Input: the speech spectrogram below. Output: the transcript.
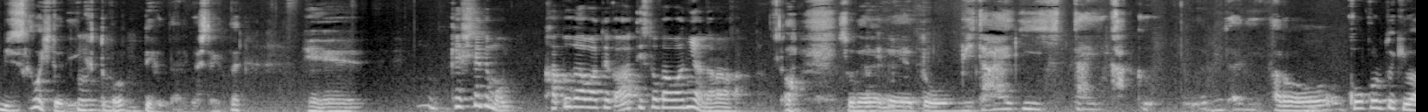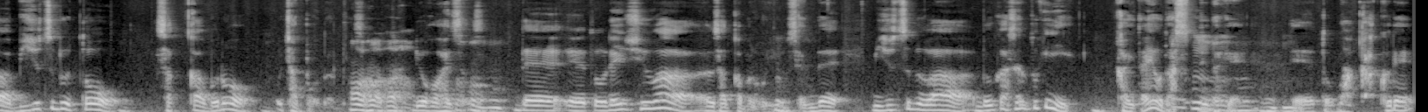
美術館は一人で行くところっていうふうになりましたけどね。へえ。決してでも、書く側というかアーティスト側にはならなかった。あ、それで、えっ、と、美大に行きたい、書く、美大に、あの、高校の時は美術部とサッカー部のチャンポンなんですよ。はい両方入ってたんです。で、えっ、と、練習はサッカー部の方優先で、美術部は文化祭の時に描いた絵を出すっていうだけ。えっ、と、まあ、隠れ、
